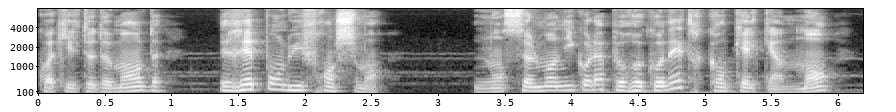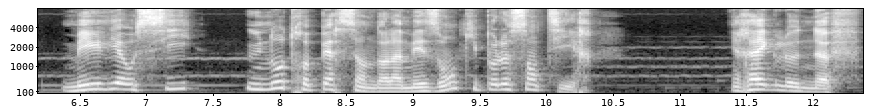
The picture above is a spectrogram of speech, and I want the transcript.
Quoi qu'il te demande, réponds-lui franchement. Non seulement Nicolas peut reconnaître quand quelqu'un ment, mais il y a aussi une autre personne dans la maison qui peut le sentir. Règle 9.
